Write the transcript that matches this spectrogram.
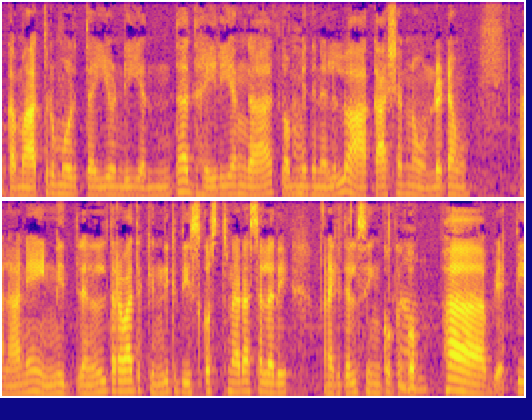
ఒక మాతృమూర్తి అయ్యుండి ఎంత ధైర్యంగా తొమ్మిది నెలలు ఆకాశంలో ఉండటం అలానే ఇన్ని నెలల తర్వాత కిందికి తీసుకొస్తున్నారు అసలు అది? మనకి తెలిసి ఇంకొక గొప్ప వ్యక్తి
